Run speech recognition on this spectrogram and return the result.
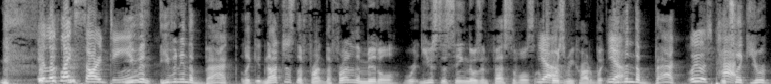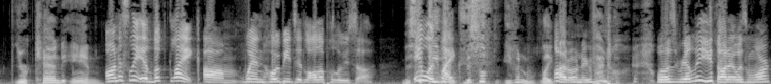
It looked like sardines. even even in the back, like it, not just the front, the front and the middle. We're used to seeing those in festivals. Of Yeah. course, gonna be crowded, but Yeah. even the back, it was packed. it's like you're you're canned in. honestly, it looked like um when Hobi did Lollapalooza. This It was even, like this looked even like I don't even know. Was really? You thought it was more?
